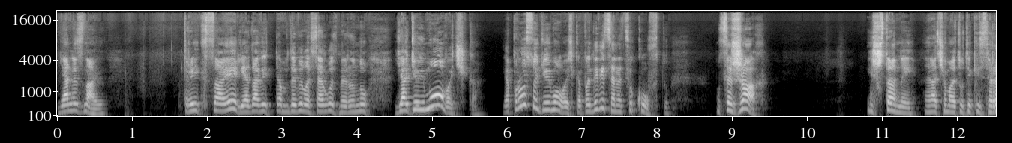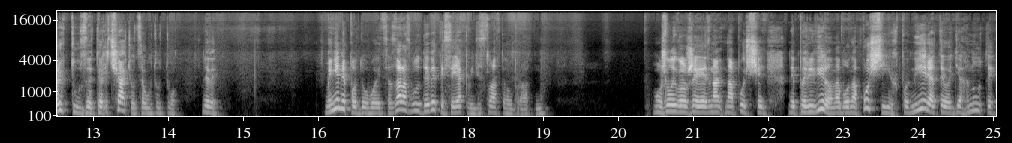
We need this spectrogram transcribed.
Я не знаю. 3XL, я навіть там дивилася розміри, ну, я дюймовочка. Я просто дюймовочка. Подивіться на цю кофту. Ну, це жах. І штани. Наче має тут якісь ритузи терчать, оце отут. Диви. Мені не подобається. Зараз буду дивитися, як відіслати обратно. Можливо, вже я на, на пошті не перевірила, було на пошті їх поміряти, одягнути.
